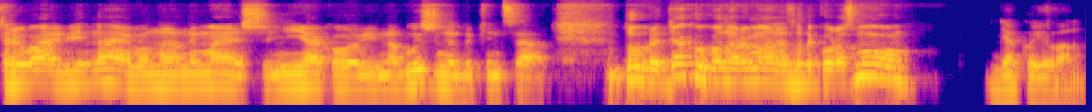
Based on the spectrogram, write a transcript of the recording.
триває війна, і вона не має ще ніякого наближення до кінця. Добре, дякую, пане Романе, за таку розмову. Дякую вам.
